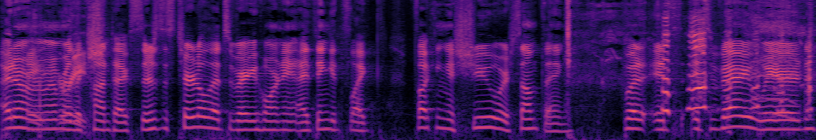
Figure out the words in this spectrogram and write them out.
I don't Hey, remember the context. There's this turtle that's very horny. I think it's like fucking a shoe or something, but it's it's very weird.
